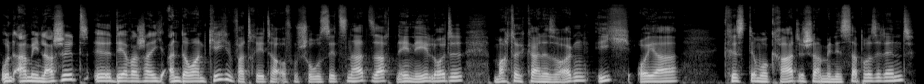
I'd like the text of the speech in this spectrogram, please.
Und Armin Laschet, äh, der wahrscheinlich andauernd Kirchenvertreter auf dem Schoß sitzen hat, sagt, nee, nee, Leute, macht euch keine Sorgen, ich, euer christdemokratischer Ministerpräsident,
